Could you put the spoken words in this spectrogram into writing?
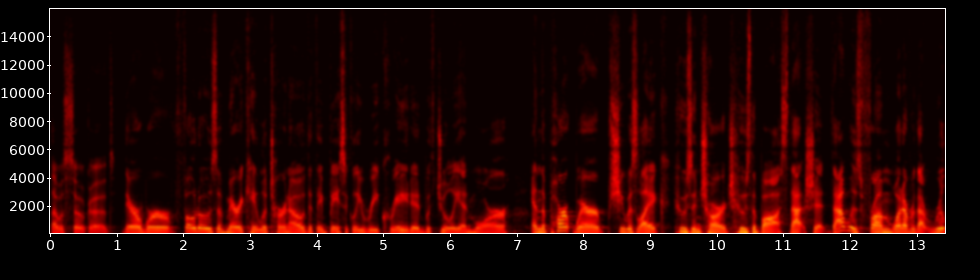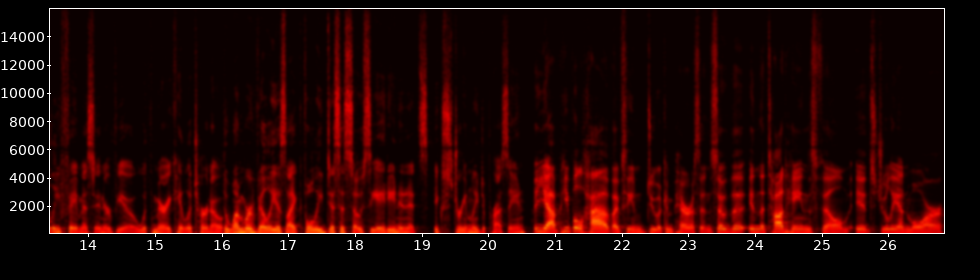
That was so good. There were photos of Mary Kay Letourneau that they basically recreated with Julianne Moore And the part where she was like, Who's in charge? Who's the boss? That shit. That was from whatever that really famous interview with Mary Kay Letourneau. The one where Vili is like fully disassociating and it's extremely depressing. Yeah, people have I've seen do a comparison. So the in the Todd Haynes film, it's Julianne Moore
